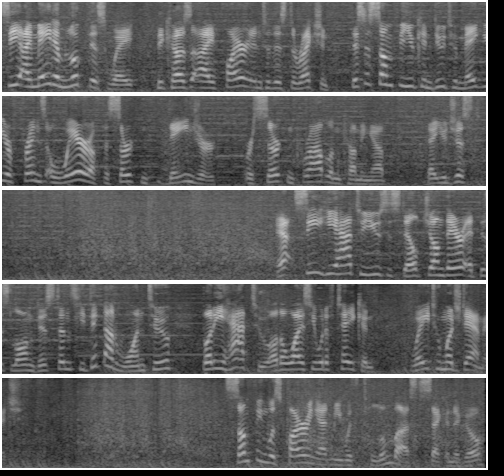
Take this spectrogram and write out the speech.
See, I made him look this way because I fired into this direction. This is something you can do to make your friends aware of a certain danger or certain problem coming up that you just... Yeah, see, he had to use his stealth jump there at this long distance. He did not want to, but he had to, otherwise he would have taken way too much damage. Something was firing at me with Tulumbas a second ago.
